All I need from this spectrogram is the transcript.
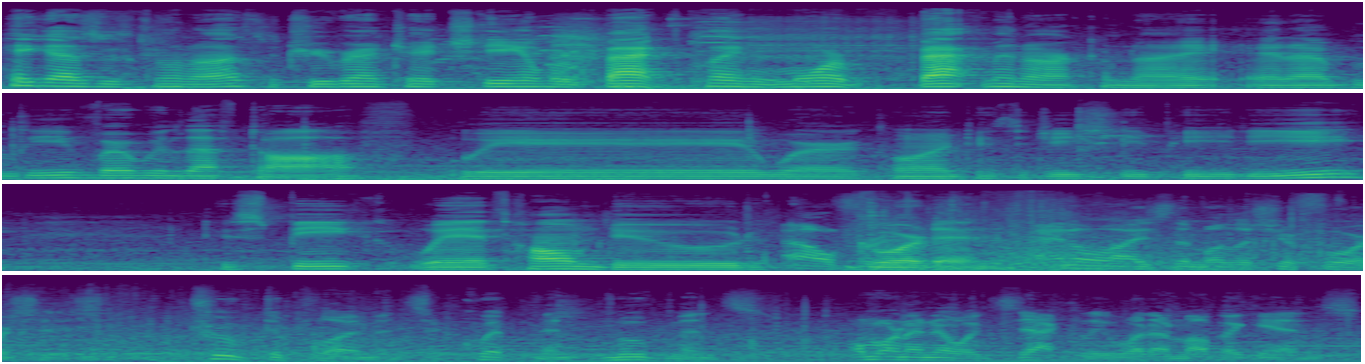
Hey guys, what's going on? It's the Tree Branch HD, and we're back playing more Batman Arkham Knight. And I believe where we left off, we were going to the GCPD to speak with Home Dude Alfred, Gordon. Analyze the militia forces, troop deployments, equipment, movements. I want to know exactly what I'm up against.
